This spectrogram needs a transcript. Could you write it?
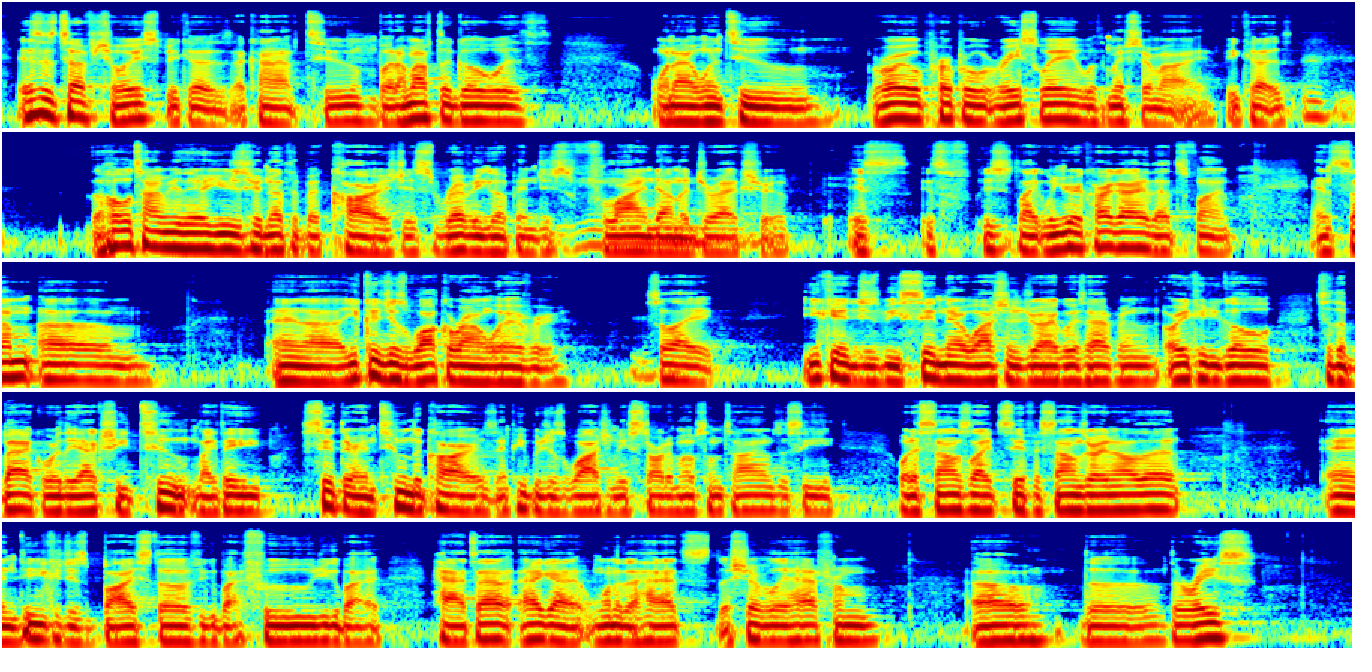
This is a tough choice because I kind of have two, but I'm gonna have to go with when I went to Royal Purple Raceway with Mr. Mai because the whole time you're there, you just hear nothing but cars just revving up and just flying down the drag strip. It's it's it's like when you're a car guy, that's fun, and some um and uh, you could just walk around wherever. So like you could just be sitting there watching the drag race happen, or you could go to the back where they actually tune, like they sit there and tune the cars, and people just watch and they start them up sometimes to see what it sounds like, to see if it sounds right and all that. And then you could just buy stuff. You could buy food. You could buy hats. I, I got one of the hats, the Chevrolet hat from uh, the the race.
